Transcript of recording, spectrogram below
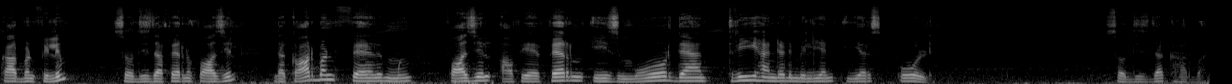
carbon film. So this is the fern fossil. The carbon film fossil of a fern is more than 300 million years old. So this is the carbon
